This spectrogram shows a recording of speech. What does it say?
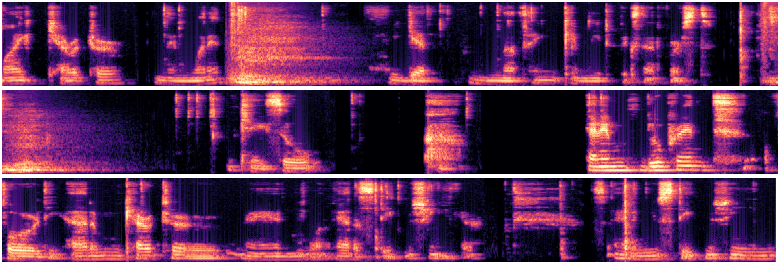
my character and then run it get nothing. Okay, we need to fix that first. Okay, so uh, anim blueprint for the atom character and we want to add a state machine here. So add a new state machine,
